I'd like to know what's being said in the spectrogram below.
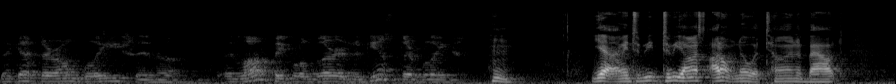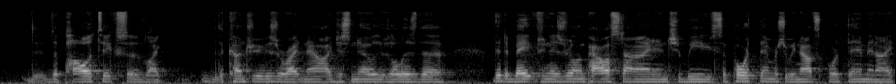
they got their own beliefs and, uh, and a lot of people over there is against their beliefs. Hmm. Yeah, I mean to be to be honest, I don't know a ton about the, the politics of like the country of Israel right now. I just know there's always the the debate between Israel and Palestine, and should we support them or should we not support them? And I,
